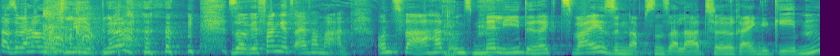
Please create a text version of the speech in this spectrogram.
Also wir haben euch lieb, ne? So, wir fangen jetzt einfach mal an. Und zwar hat uns Melli direkt zwei Synapsensalate reingegeben.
